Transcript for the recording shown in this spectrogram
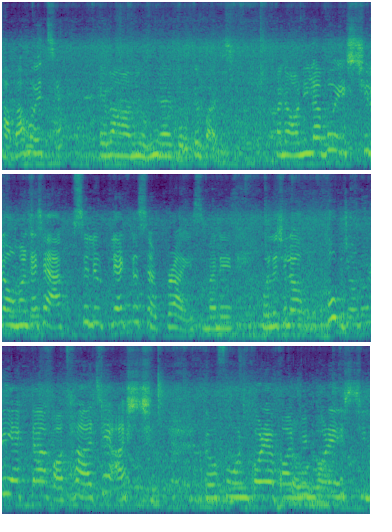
ভাবা হয়েছে এবং আমি অভিনয় করতে পারছি। মানে অনিলাভ এসেছিল আমার কাছে অ্যাবসলিউটলি একটা সারপ্রাইজ মানে বলেছিল, খুব জরুরি একটা কথা আছে, আসছি। তো ফোন করে অ্যাপয়েন্টমেন্ট করে এসেছিল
